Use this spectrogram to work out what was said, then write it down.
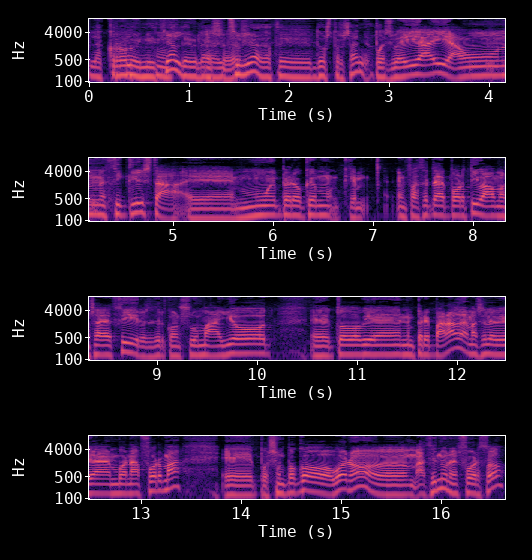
la crono inicial de la. Itzulia de hace dos, tres años. Pues veía ahí a un ciclista eh, muy, pero que, que en faceta deportiva, vamos a decir, es decir, con su maillot, eh, todo bien preparado, además se le veía en buena forma, eh, pues un poco, bueno, eh, haciendo un esfuerzo.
